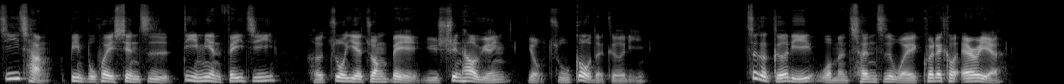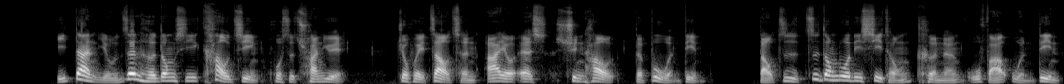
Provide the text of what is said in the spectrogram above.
机场并不会限制地面飞机和作业装备与讯号源有足够的隔离。这个隔离我们称之为 critical area。一旦有任何东西靠近或是穿越，就会造成 IOS 讯号的不稳定，导致自动落地系统可能无法稳定、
